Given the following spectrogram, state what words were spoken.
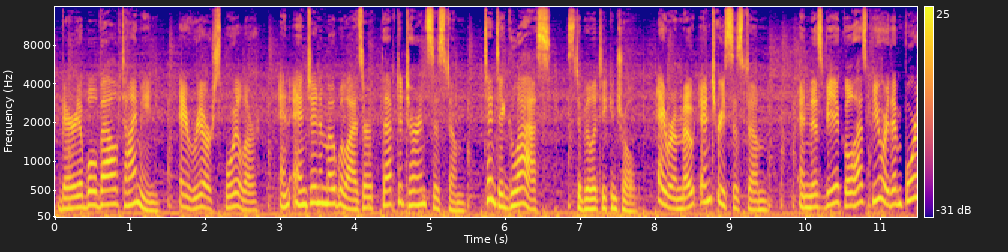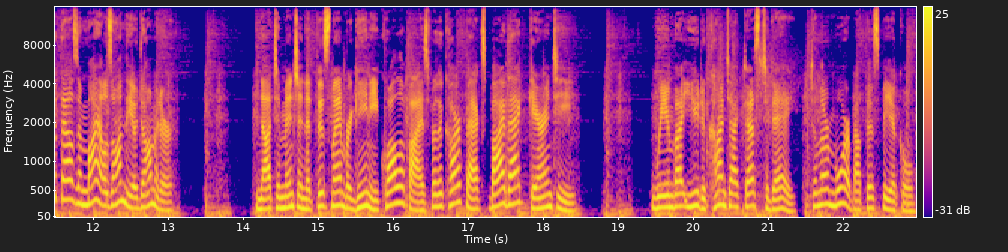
variable valve timing, a rear spoiler, an engine immobilizer theft deterrent system, tinted glass, stability control, a remote entry system, and this vehicle has fewer than 4,000 miles on the odometer. Not to mention that this Lamborghini qualifies for the Carfax buyback guarantee. We invite you to contact us today to learn more about this vehicle.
